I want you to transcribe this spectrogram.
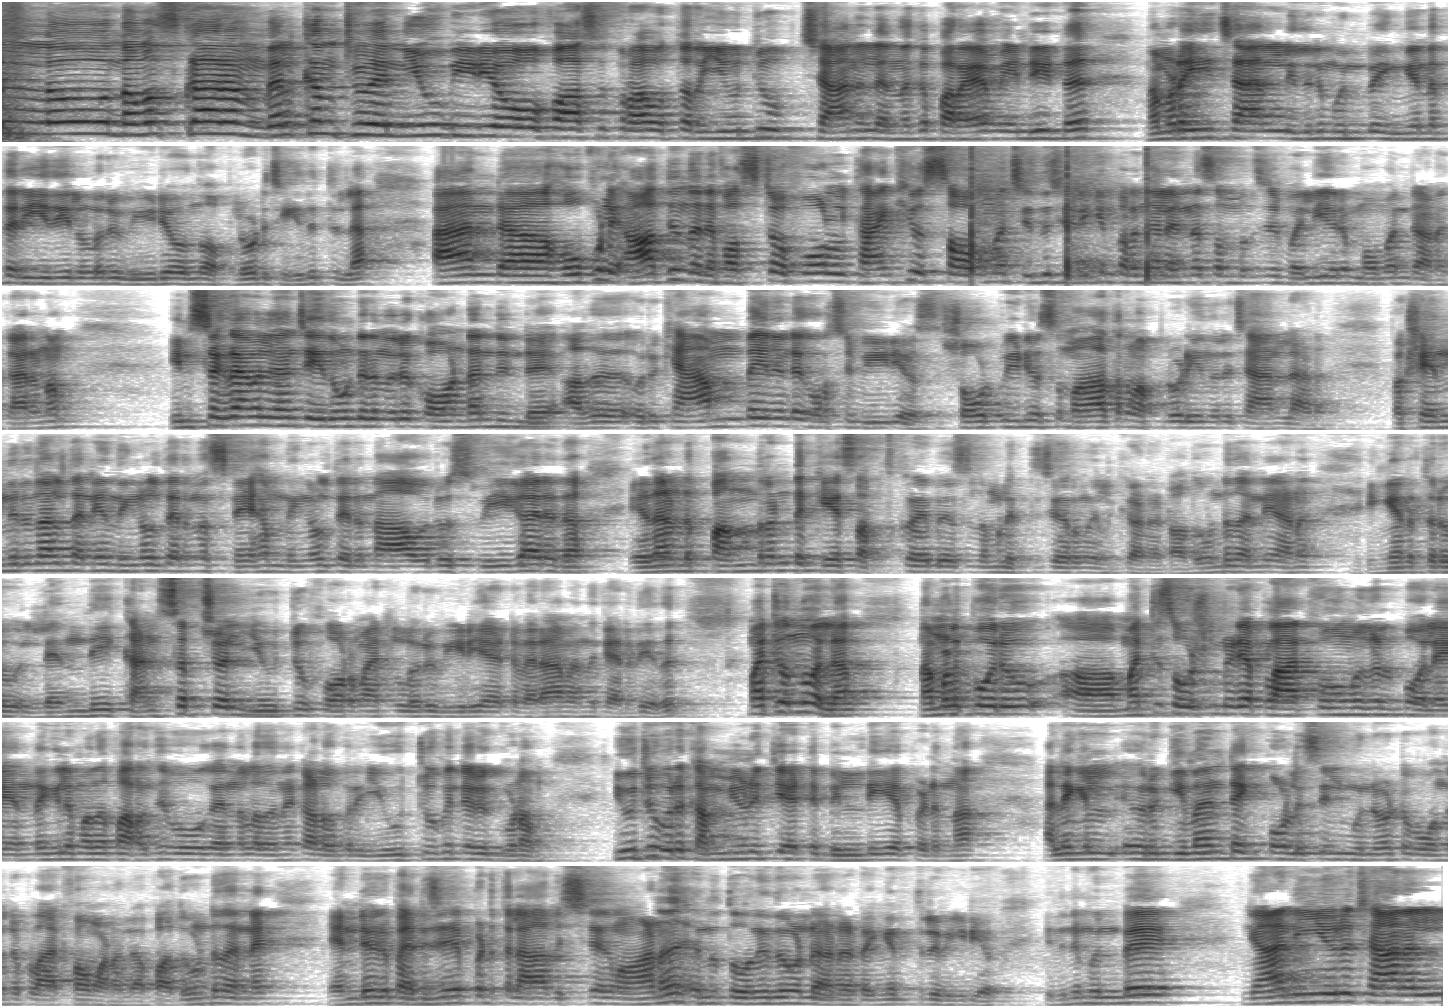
Hello നമസ്കാരം. Welcome to a new video of Asif Ravuthar YouTube channel എന്നൊക്കെ പറയാൻ വേണ്ടിയിട്ട് നമ്മുടെ ഈ ചാനൽ ഇതിനു മുൻപ് ഇങ്ങനത്തെ രീതിയിലുള്ള ഒരു വീഡിയോ ഒന്നും അപ്ലോഡ് ചെയ്തിട്ടില്ല. ആൻഡ് ഹോപ്പ്ഫുള്ളി ആദ്യം തന്നെ first of all thank you so much ഇത് ശരിക്കും പറഞ്ഞാൽ എന്നെ സംബന്ധിച്ച് വലിയൊരു മൊമെന്റ് ആണ്. കാരണം ഇൻസ്റ്റാഗ്രാമിൽ ഞാൻ ചെയ്തുകൊണ്ടിരുന്ന ഒരു കോണ്ടന്റിന്റെ അത് ഒരു ക്യാമ്പയിനിന്റെ കുറച്ച് വീഡിയോസ് ഷോർട്ട് വീഡിയോസ് മാത്രം അപ്ലോഡ് ചെയ്യുന്ന ഒരു ചാനലാണ് പക്ഷെ എന്നിരുന്നാൽ തന്നെ നിങ്ങൾ തരുന്ന സ്നേഹം നിങ്ങൾ തരുന്ന ആ ഒരു സ്വീകാര്യത ഏതാണ്ട് പന്ത്രണ്ട് കെ സബ്സ്ക്രൈബേഴ്സ് നമ്മൾ എത്തിച്ചേർന്ന് നിൽക്കുകയാണ് കേട്ടോ. അതുകൊണ്ട് തന്നെയാണ് ഇങ്ങനത്തെ ഒരു ലെന്തി കൺസെപ്ച്വൽ യൂട്യൂബ് ഫോർമാറ്റുള്ള ഒരു വീഡിയോ ആയിട്ട് വരാമെന്ന് കരുതിയത്. മറ്റൊന്നുമല്ല നമ്മളിപ്പോൾ ഒരു മറ്റ് സോഷ്യൽ മീഡിയ പ്ലാറ്റ്ഫോമുകൾ പോലെ എന്തെങ്കിലും അത് പറഞ്ഞു പോവുക എന്നുള്ളതിനേക്കാൾ ഉപരി യൂട്യൂബിന്റെ ഒരു ഗുണം. യൂട്യൂബ് ഒരു കമ്മ്യൂണിറ്റി ആയിട്ട് ബിൽഡ് ചെയ്യപ്പെടുന്ന അല്ലെങ്കിൽ ഒരു ഗിവ് ആൻഡ് ടേക്ക് പോളിസിയിൽ മുന്നോട്ട് പോകുന്ന ഒരു പ്ലാറ്റ്ഫോം ആണല്ലോ. അപ്പോൾ അതുകൊണ്ട് തന്നെ എന്റെ ഒരു പരിചയപ്പെടുത്തൽ ആവശ്യമാണ് എന്ന് തോന്നിയത് കൊണ്ടാണ് കേട്ടോ ഇങ്ങനത്തെ ഒരു വീഡിയോ ഇതിനു മുൻപേ ഞാൻ ഈ ഒരു ചാനൽ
